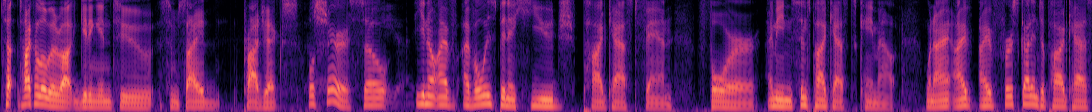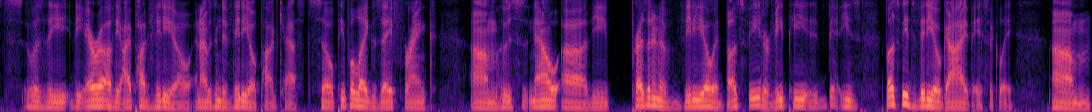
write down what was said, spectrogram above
t- talk a little bit about getting into some side projects. Well, sure. So, you know, I've I've always been a huge podcast fan for I mean, since podcasts came out, when I, I I first got into podcasts, it was the the era of the iPod video, and I was into video podcasts. So people like Ze Frank, um, who's now uh, the president of video at BuzzFeed or VP. He's BuzzFeed's video guy, basically. Um,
